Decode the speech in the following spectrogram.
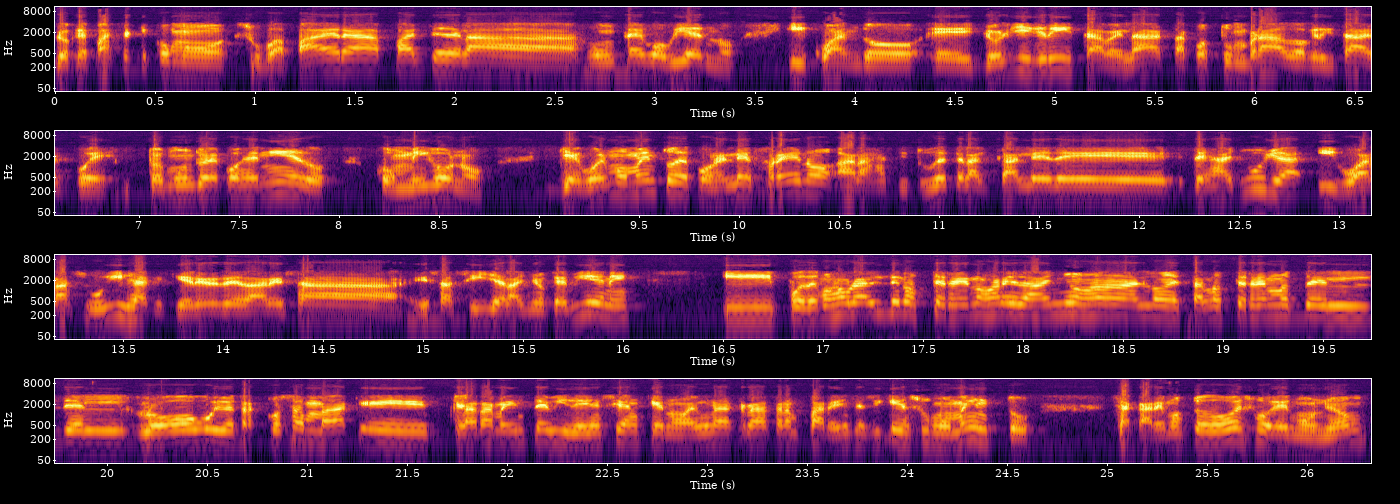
Lo que pasa es que como su papá era parte de la Junta de Gobierno y cuando eh, Georgie grita, ¿verdad? Está acostumbrado a gritar, pues todo el mundo le coge miedo, conmigo no. Llegó el momento de ponerle freno a las actitudes del alcalde de, de Jayuya, igual a su hija que quiere heredar esa, esa silla el año que viene, y podemos hablar de los terrenos aledaños a donde están los terrenos del, del globo y otras cosas más que claramente evidencian que no hay una clara transparencia. Así que en su momento sacaremos todo eso en unión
